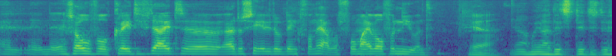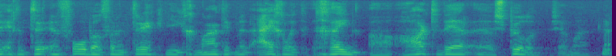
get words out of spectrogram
En, en, en zoveel creativiteit uit de serie dat ik denk van, ja, was voor mij wel vernieuwend. Ja. Ja, maar ja, dit is, dit is dus echt een, een voorbeeld van een track die ik gemaakt heb met eigenlijk geen hardware eh, spullen, zeg maar. Nee.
